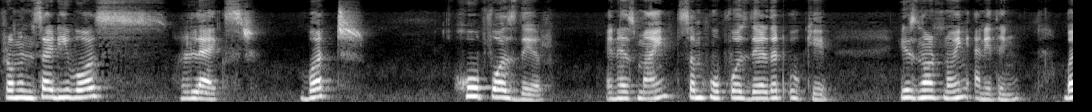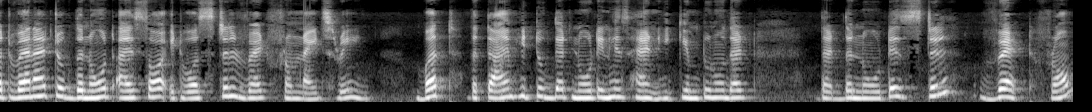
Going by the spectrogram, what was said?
from inside he was relaxed. But hope was there. In his mind, some hope was there that okay, he is not knowing anything. But when I took the note, I saw it was still wet from night's rain. But the time he took that note in his hand, he came to know that that the note is still wet from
